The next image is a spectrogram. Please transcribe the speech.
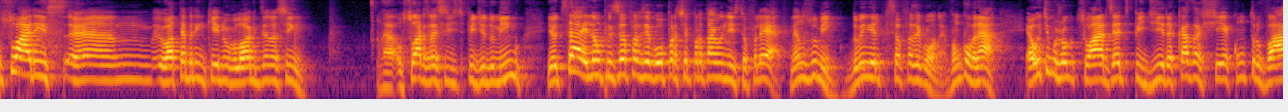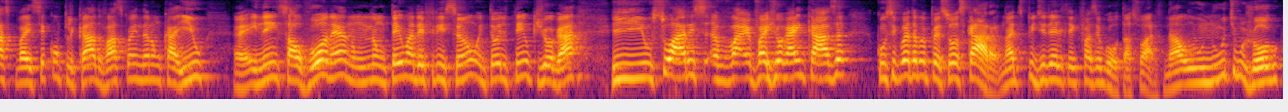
o Soares, é, eu até brinquei no blog dizendo assim, ah, o Soares vai se despedir domingo. E eu disse, ah, ele não precisa fazer gol para ser protagonista. Eu falei, é, menos domingo. Domingo ele precisa fazer gol, né? Vamos combinar? É o último jogo do Soares, é despedida, casa cheia contra o Vasco, vai ser complicado. O Vasco ainda não caiu é, e nem salvou, né? Não, não tem uma definição, então ele tem o que jogar. E o Soares vai, vai jogar em casa com 50 mil pessoas, cara, na despedida ele tem que fazer gol, tá, Soares? No, último jogo,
